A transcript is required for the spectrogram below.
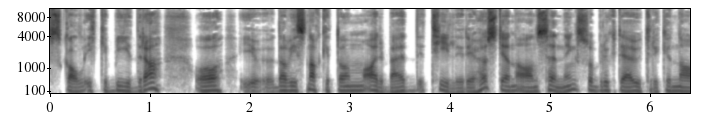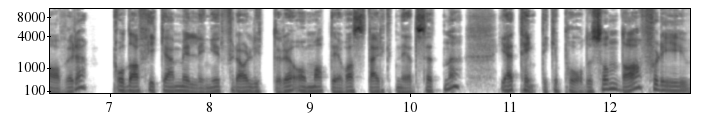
skal ikke bidra. Og da vi snakket om arbeid tidligere i høst i en annen sending, så brukte jeg uttrykket navere. Og da fikk jeg meldinger fra lyttere om at det var sterkt nedsettende. Jeg tenkte ikke på det sånn da, fordi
